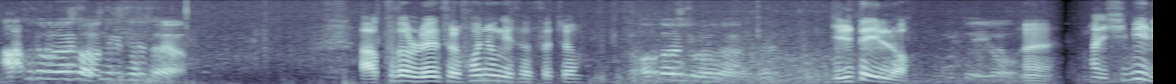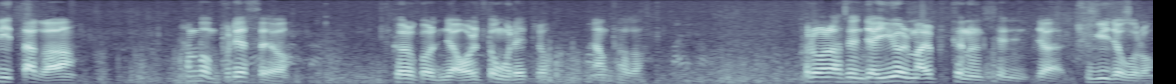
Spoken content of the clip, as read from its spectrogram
아쿠도로에서 어떻게 쓰셨어요? 아쿠돌 루엔스를 혼용해서 썼죠. 어떤 식으로 하셨어요? 1대1로. 1대1로. 예. 한 10일 있다가 한번 뿌렸어요. 그걸 이제 얼동을 했죠. 양파가. 그러고 나서 이제 2월 말부터는 이제 주기적으로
